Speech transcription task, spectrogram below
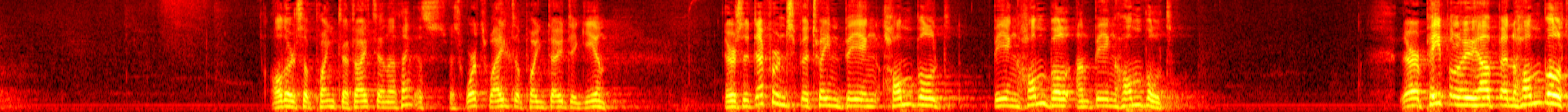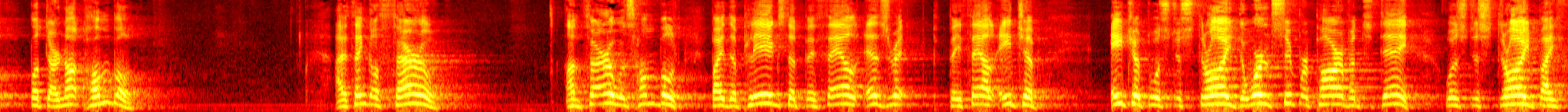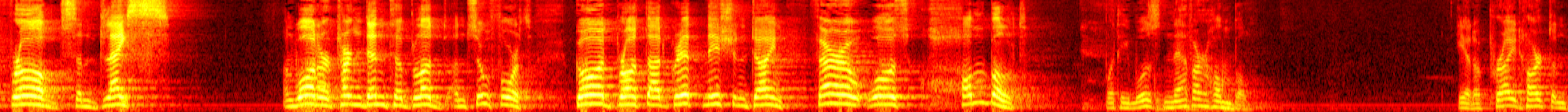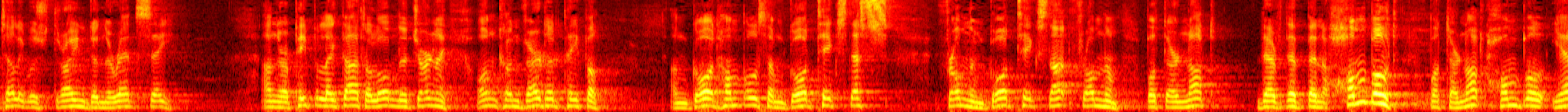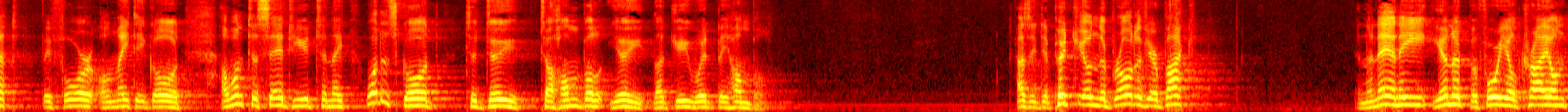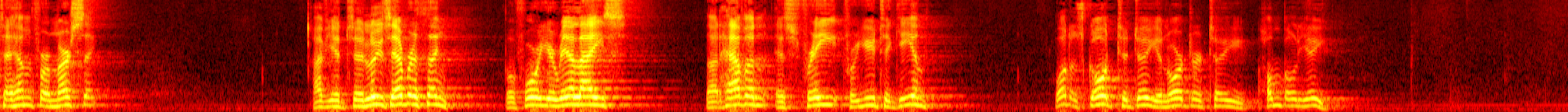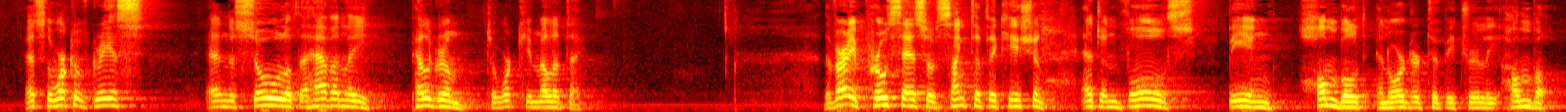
Others have pointed out, and I think it's, it's worthwhile to point out again, there's a difference between being humbled, being humble and being humbled. There are people who have been humbled, but they're not humble. I think of Pharaoh. And Pharaoh was humbled by the plagues that befell Israel, befell Egypt. Egypt was destroyed. The world superpower of its day was destroyed by frogs and lice, and water turned into blood, and so forth. God brought that great nation down. Pharaoh was humbled, but he was never humble. He had a proud heart until he was drowned in the Red Sea. And there are people like that along the journey, unconverted people. And God humbles them. God takes this from them. God takes that from them. But they're not They've, they've been humbled, but they're not humble yet before Almighty God. I want to say to you tonight what is God to do to humble you that you would be humble? Has He to put you on the broad of your back in an A&E unit before you'll cry unto Him for mercy? Have you to lose everything before you realize that heaven is free for you to gain? What is God to do in order to humble you? It's the work of grace in the soul of the heavenly pilgrim to work humility. The very process of sanctification, it involves being humbled in order to be truly humble.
